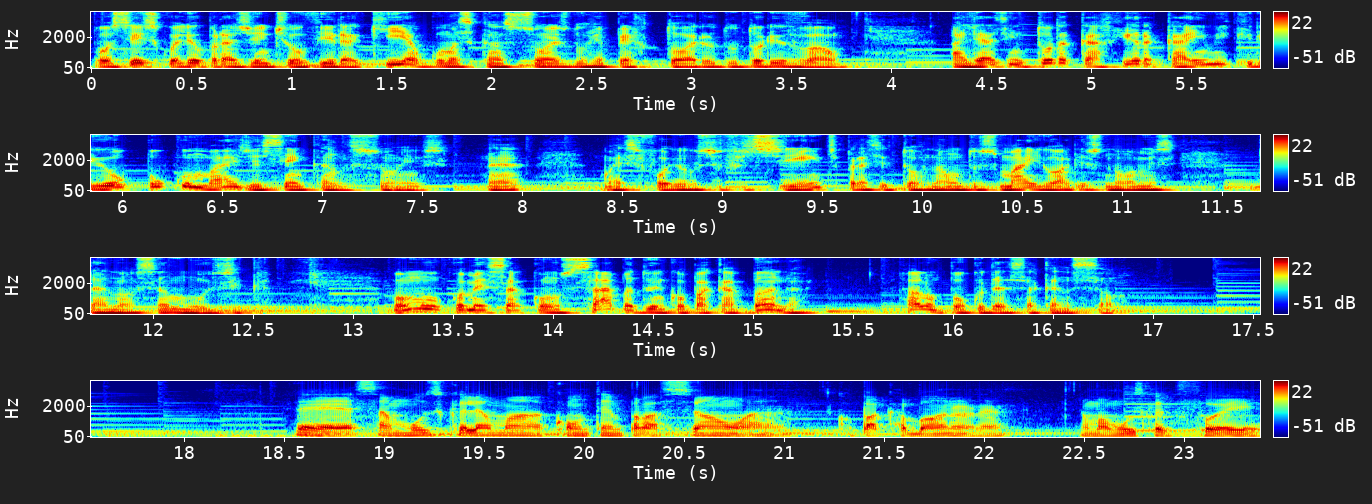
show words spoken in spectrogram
Você escolheu para a gente ouvir aqui algumas canções do repertório do Dorival. Aliás, em toda a carreira, Caymmi criou pouco mais de 100 canções, né? Mas foi o suficiente para se tornar um dos maiores nomes da nossa música. Vamos começar com Sábado em Copacabana? Fala um pouco dessa canção. É, essa música é uma contemplação a Copacabana, né? É uma música que foi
